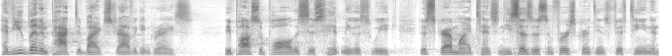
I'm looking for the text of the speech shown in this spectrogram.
Have you been impacted by extravagant grace? The Apostle Paul, this just hit me this week, just grabbed my attention. He says this in 1 Corinthians 15, and,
